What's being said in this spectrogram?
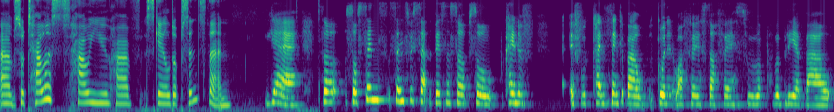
Um, so tell us how you have scaled up since then. Yeah, so so since since we set the business up, so kind of if we kind of think about going into our first office, we were probably about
